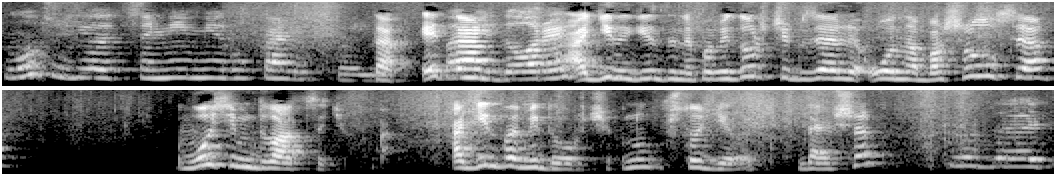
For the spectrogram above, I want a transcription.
Лучше делать самими руками своими. Так, это Помидоры. один единственный помидорчик взяли, он обошелся 8,20. Один помидорчик. Ну, что делать? Дальше. Ну да, это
